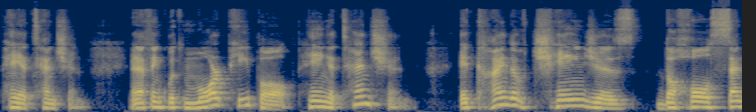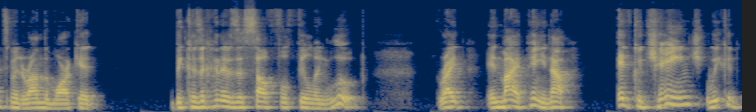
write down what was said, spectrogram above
pay attention. And I think with more people paying attention, it kind of changes the whole sentiment around the market because it kind of is a self-fulfilling loop, right? In my opinion. Now, it could change. We could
